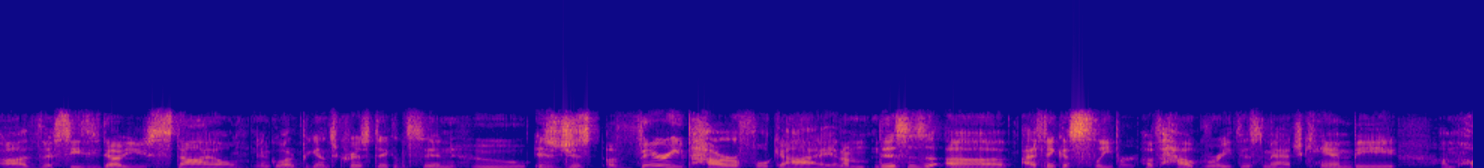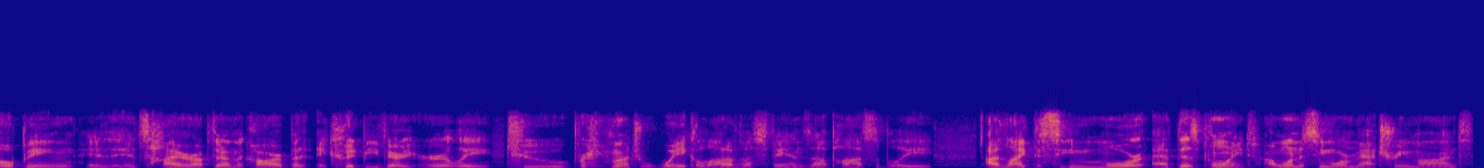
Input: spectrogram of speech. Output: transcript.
Uh, the CZW style and going up against Chris Dickinson, who is just a very powerful guy. And I'm, this is, uh, I think, a sleeper of how great this match can be. I'm hoping it, it's higher up there on the card, but it could be very early to pretty much wake a lot of us fans up, possibly. I'd like to see more at this point. I want to see more Matt Tremont.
